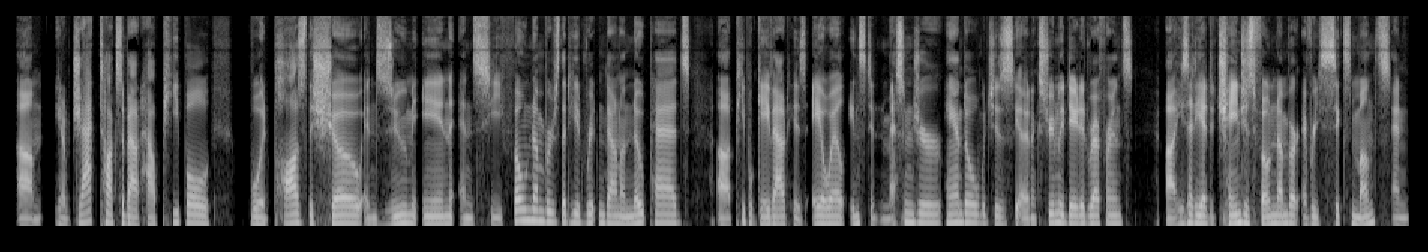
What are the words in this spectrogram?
Um, you know, Jack talks about how people would pause the show and zoom in and see phone numbers that he had written down on notepads. Uh, people gave out his AOL Instant Messenger handle, which is an extremely dated reference. Uh, he said he had to change his phone number every six months. And,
